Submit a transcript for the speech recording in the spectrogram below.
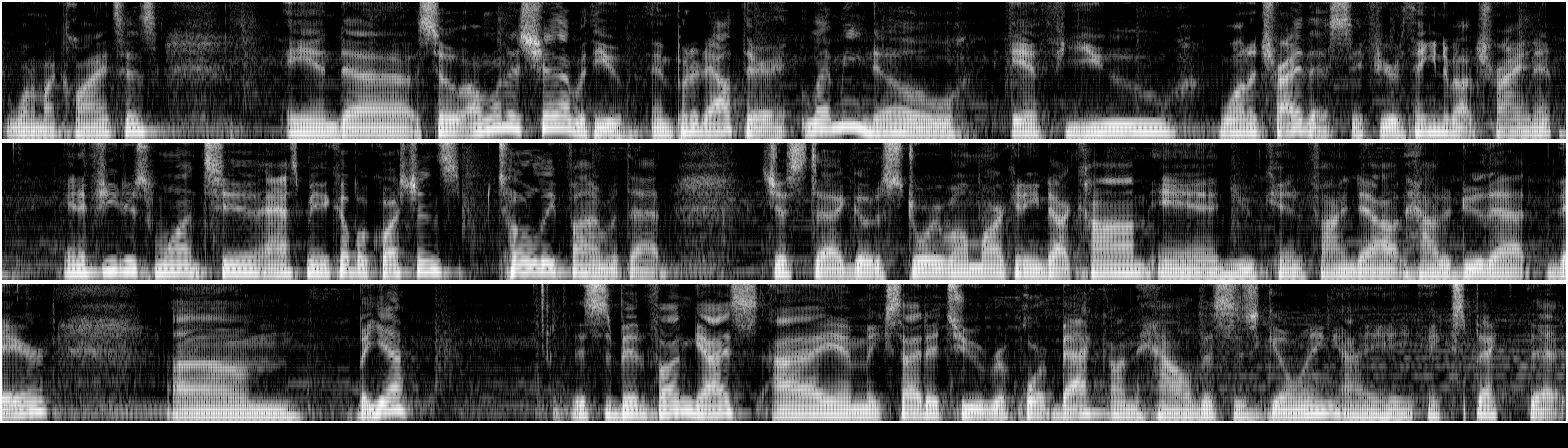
one of my clients is. And uh, so I want to share that with you and put it out there. Let me know if you want to try this, if you're thinking about trying it. And if you just want to ask me a couple questions, totally fine with that. Just uh, go to storywellmarketing.com and you can find out how to do that there. Um, but yeah, this has been fun, guys. I am excited to report back on how this is going. I expect that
